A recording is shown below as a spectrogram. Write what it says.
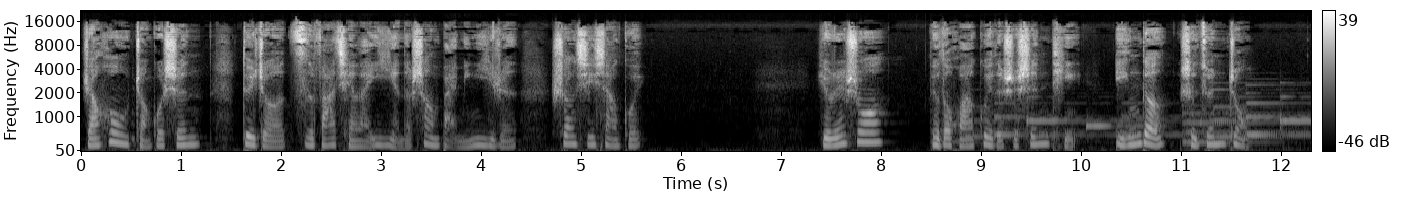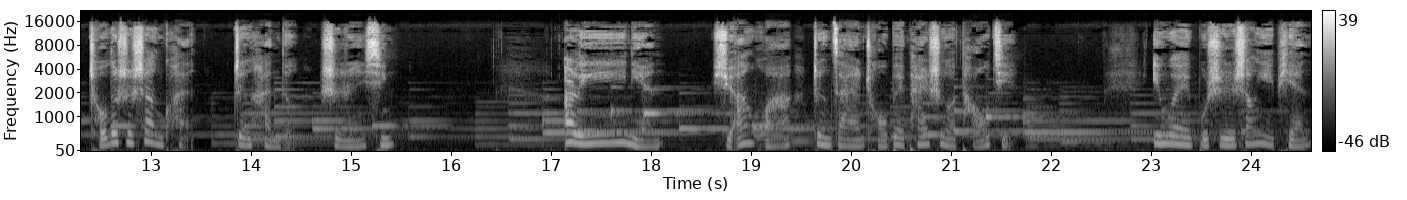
然后转过身，对着自发前来义演的上百名艺人双膝下跪。有人说，刘德华跪的是身体，赢的是尊重，筹的是善款，震撼的是人心。二零一一年，许鞍华正在筹备拍摄《桃姐》，因为不是商业片，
